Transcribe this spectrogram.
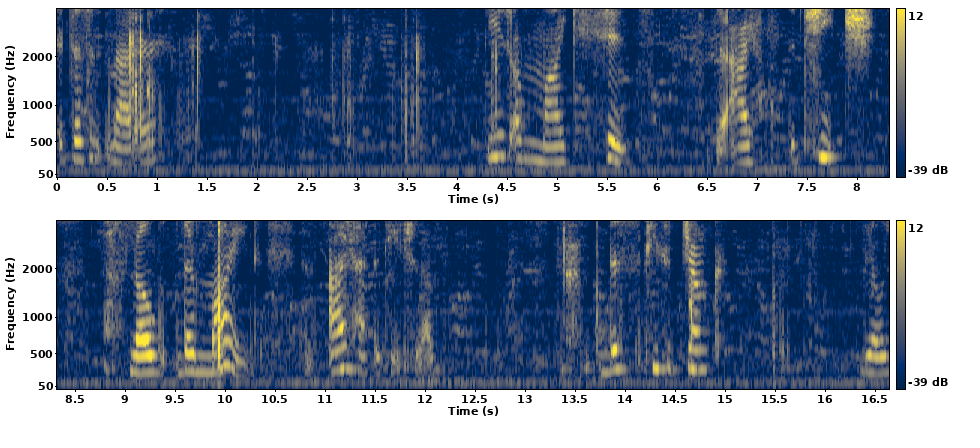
It doesn't matter. These are my kids that I have to teach. No, they're mine, and I have to teach them. This piece of junk, really,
